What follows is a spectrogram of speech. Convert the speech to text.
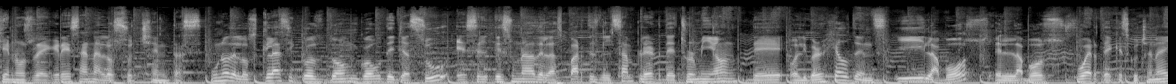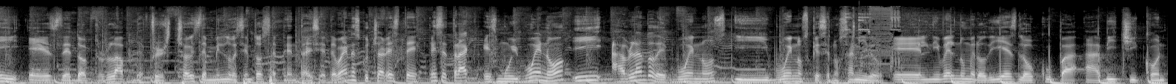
que nos regresan a los 80s. Uno de los clásicos Don't Go de Yazoo es, es una de las partes del sampler de Turn Me On de Oliver Heldens. Y la voz, la voz fuerte que escuchan ahí es de Dr. Love, de First Choice de 1977. Vayan a escuchar este, este track, es muy bueno. Y hablando de buenos y buenos que se nos han ido, el nivel número 10 lo ocupa Avicii con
